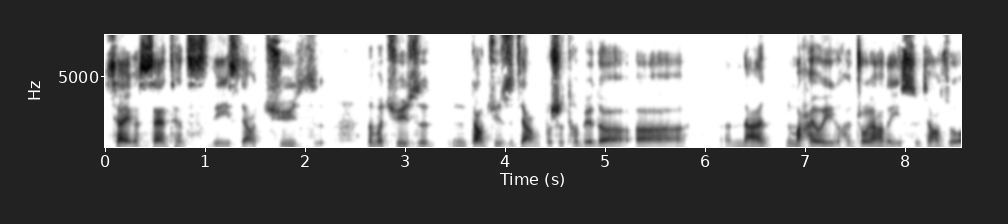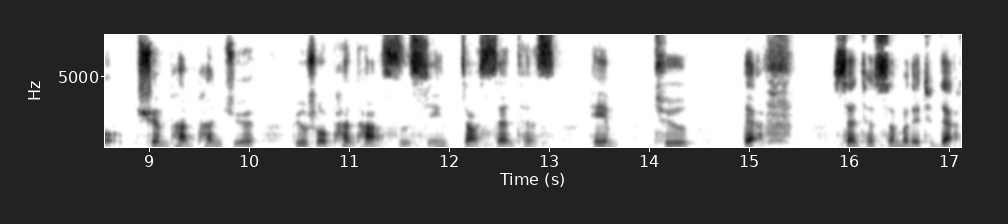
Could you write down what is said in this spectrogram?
下一个 sentence 的意思叫句子。那么句子，嗯，当句子讲不是特别的呃难。那么还有一个很重要的意思叫做宣判判决。比如说判他死刑叫 sentence him to death。Sentence somebody to death。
